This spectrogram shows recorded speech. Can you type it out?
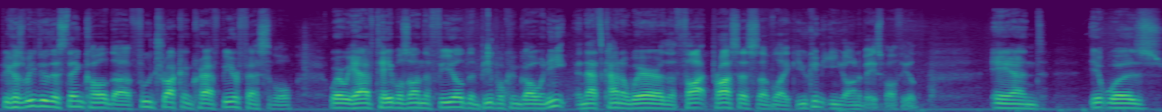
Because we do this thing called uh, Food Truck and Craft Beer Festival, where we have tables on the field and people can go and eat, and that's kind of where the thought process of like you can eat on a baseball field, and it was,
